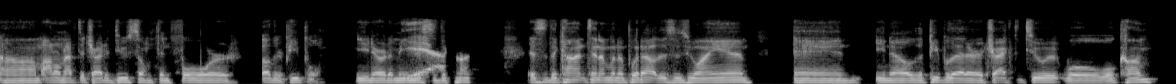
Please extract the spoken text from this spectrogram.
um, I don't have to try to do something for other people. You know what I mean? Yeah. This is the con- this is the content I'm going to put out. This is who I am, and you know the people that are attracted to it will will come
